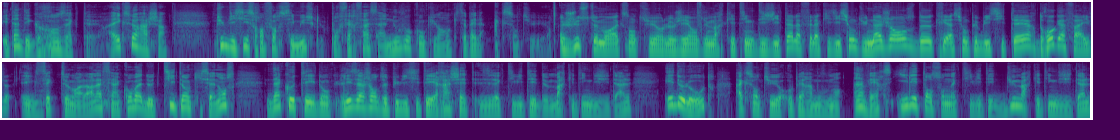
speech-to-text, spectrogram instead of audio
est un des grands acteurs. Avec ce rachat, Publicis renforce ses muscles pour faire face à un nouveau concurrent qui s'appelle Accenture. Justement, Accenture, le géant du marketing digital, a fait l'acquisition d'une agence de création publicitaire, Droga5. Exactement. Alors là, c'est un combat de titans qui s'annonce. D'un côté, donc, les agences de publicité rachètent des activités de marketing digital et de l'autre, Accenture opère un mouvement inverse. Il étend son activité du marketing digital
